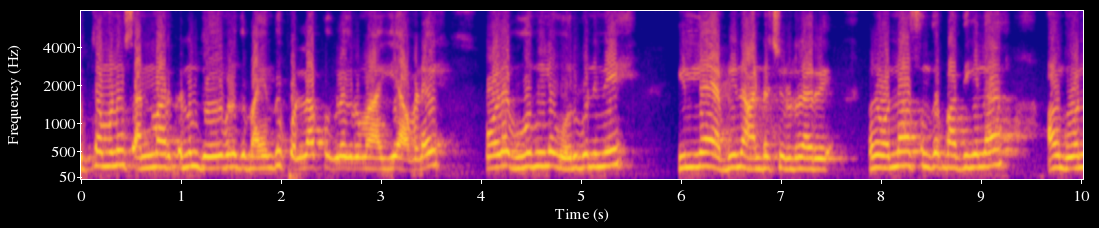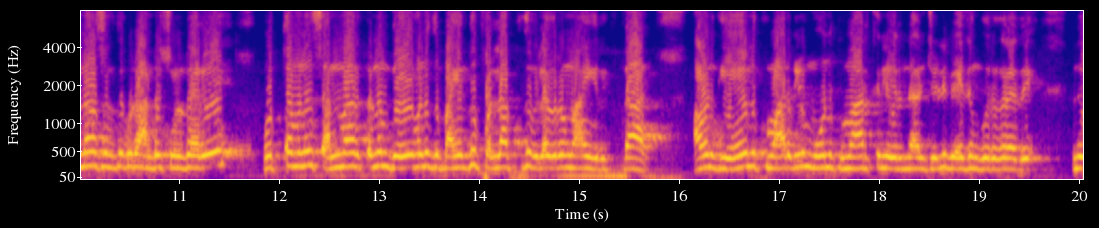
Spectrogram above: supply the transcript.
உத்தமனும் சன்மார்க்கனும் தேவனுக்கு பயந்து பொல்லாப்பு விலகுமாகிய அவனை போல பூமியில ஒருவனுமே இல்லை அப்படின்னு ஆண்ட சொல்றாரு. ஒன்னாசனத்தை பார்த்தீங்கன்னா அவங்க ஒன்னாசனத்தை கூட அன்று சொல்றாரு. உத்தமனும் சன்மார்க்கனும் தேவனுக்கு பயந்து பொல்லாப்புக்கு விலகுறவனாக இருக்கிறார். அவனுக்கு ஏழு குமார்களும் மூணு குமாரத்தில் இருந்தாலும் சொல்லி வேதம் கூறுகிறது. இந்த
